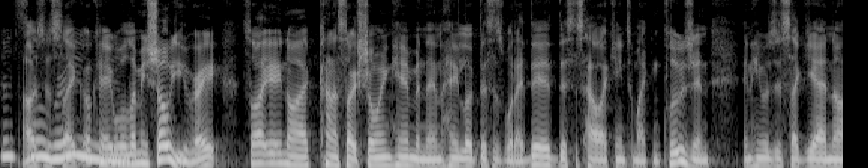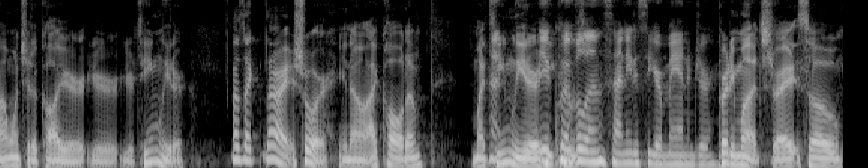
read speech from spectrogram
That's I was so just like, okay, well, let me show you, right? So I, you know, I kind of start showing him, and then, hey, look, this is what I did. This is how I came to my conclusion. And he was just like, yeah, no, I want you to call your your your team leader. I was like, all right, sure. You know, I called him, my team leader, The he comes- equivalence. I need to see your manager. Pretty much, right? So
